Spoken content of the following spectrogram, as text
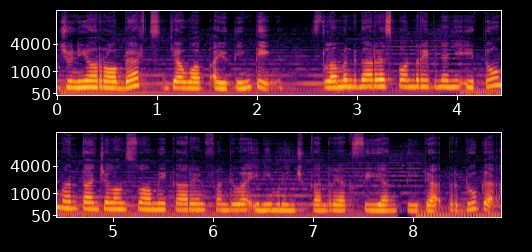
Junior Roberts jawab Ayu Ting Ting. Setelah mendengar respon dari penyanyi itu, mantan calon suami Karen Vandela ini menunjukkan reaksi yang tidak terduga.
